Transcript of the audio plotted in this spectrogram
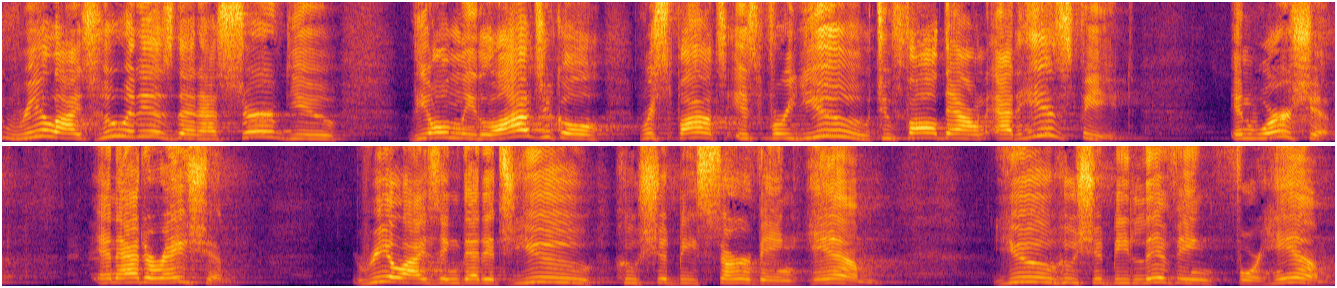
realize who it is that has served you? The only logical response is for you to fall down at his feet in worship in adoration, realizing that it's you who should be serving Him, you who should be living for Him,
